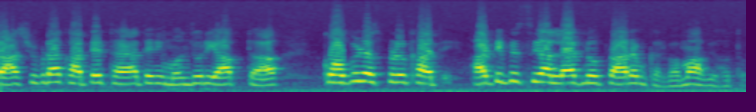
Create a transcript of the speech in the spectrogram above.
રાજપીપળા ખાતે થયા તેની મંજૂરી આપતા કોવિડ હોસ્પિટલ ખાતે આરટીપીસીઆર લેબનો પ્રારંભ કરવામાં આવ્યો હતો.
